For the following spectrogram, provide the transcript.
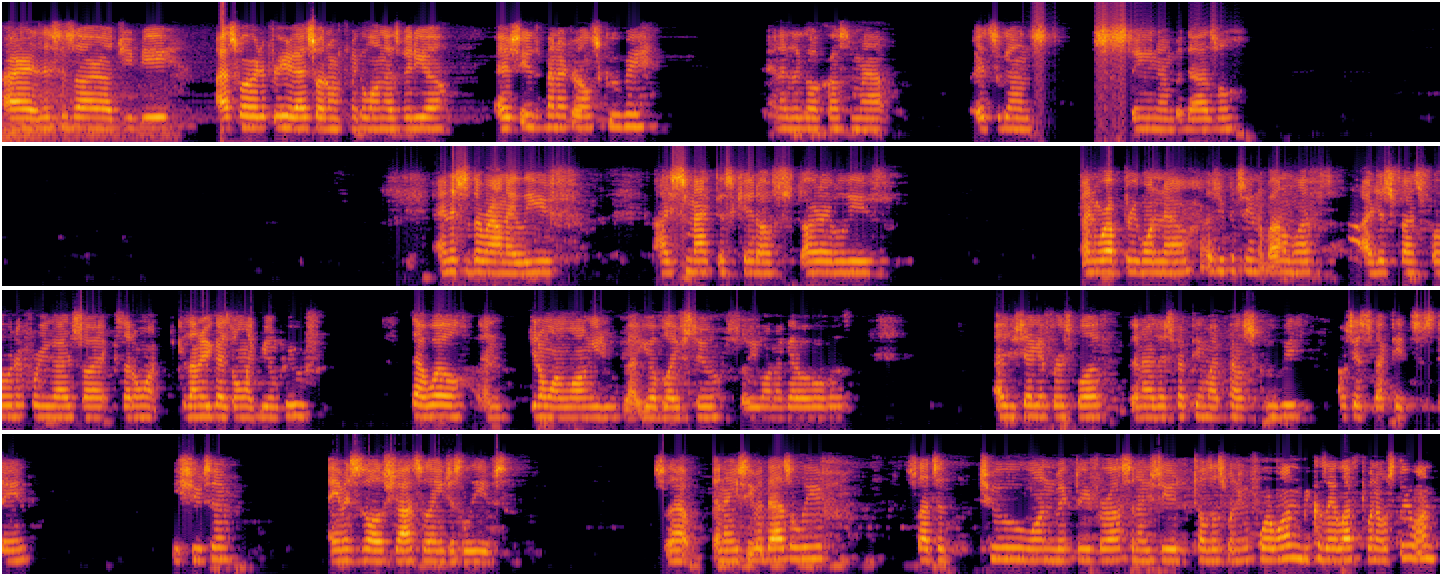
Alright, this is our uh, GB. I just it for you guys so I don't have to make a long ass video. You see, it's Benadryl and Scooby. And as I go across the map, it's against Sustain and Bedazzle. And this is the round I leave. I smacked this kid off start, I believe. And we're up 3-1 now, as you can see in the bottom left. I just fast forward it for you guys, so I, cause I don't want, cause I know you guys don't like viewing proof that well, and you don't want long. You you have lives too, so you want to get over with. As you see, I get first blood. Then as I spectate my pal Scooby, I was just spectate sustain. He shoots him, and he misses all the shots, so then he just leaves. So that, and then you see what Dazzle leave. So that's a 2-1 victory for us, and I see it tells us winning 4-1 because they left when it was 3-1.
